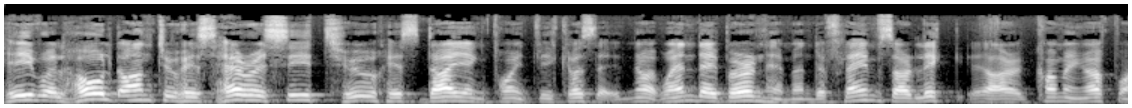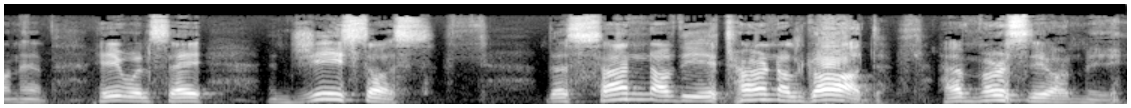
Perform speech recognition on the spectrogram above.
he will hold on to his heresy to his dying point because they, no, when they burn him and the flames are, lick, are coming up on him, he will say, Jesus, the Son of the eternal God, have mercy on me.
